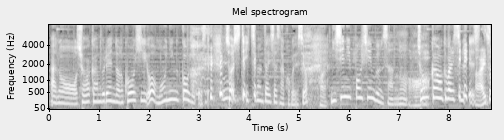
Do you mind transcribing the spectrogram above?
あの昭和館ブレンドのコーヒーをモーニングコーヒーとして そして一番大切なここですよ、はい。西日本新聞さんの朝刊をお配りする あいつ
